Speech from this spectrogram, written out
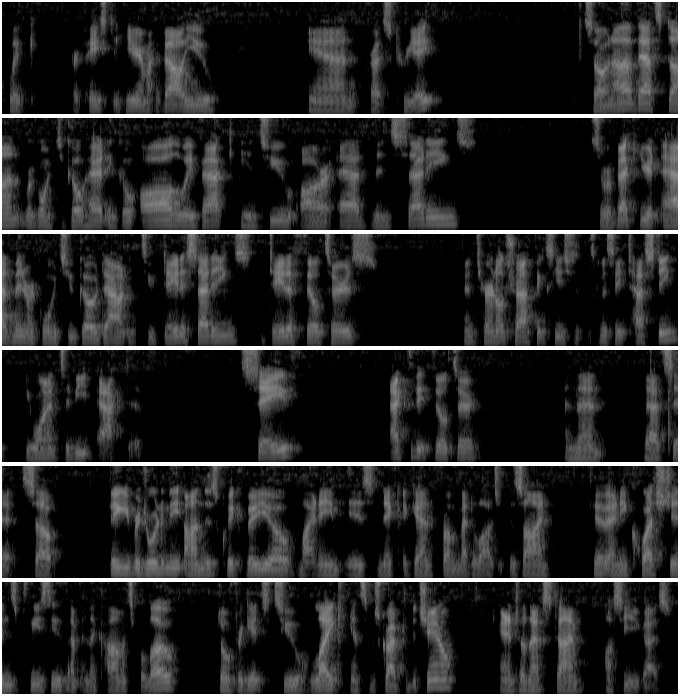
click or paste it here, my value, and press create. So now that that's done, we're going to go ahead and go all the way back into our admin settings. So we're back here in admin, we're going to go down into data settings, data filters, internal traffic, see it's going to say testing, you want it to be active. Save, activate filter, and then that's it. So Thank you for joining me on this quick video. My name is Nick again from MetaLogic Design. If you have any questions, please leave them in the comments below. Don't forget to like and subscribe to the channel. And until next time, I'll see you guys.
